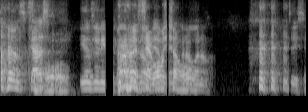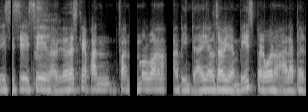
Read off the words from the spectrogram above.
els cascs i els uniformes, Segur, òbviament, segur. però bueno. sí, Sí, sí. sí, sí, la veritat és que fan, fan molt bona pinta, eh? ja els havíem vist, però bueno, ara per,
